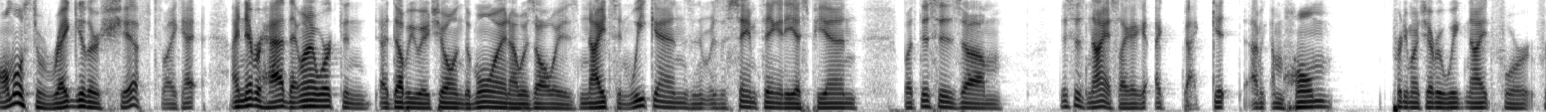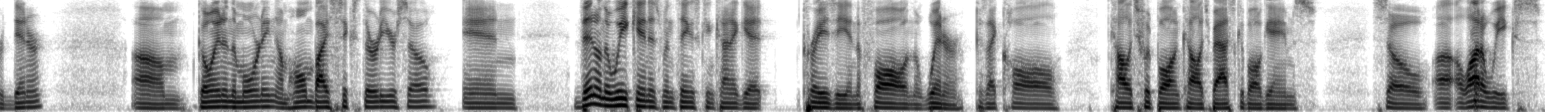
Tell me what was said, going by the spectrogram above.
almost a regular shift. Like I, I never had that when I worked in at WHO in Des Moines. I was always nights and weekends, and it was the same thing at ESPN. But this is um, this is nice. Like I, I, I get I'm, I'm home pretty much every weeknight for for dinner. Um, go in in the morning. I'm home by six thirty or so, and then on the weekend is when things can kind of get crazy in the fall and the winter because I call college football and college basketball games. So uh, a lot of weeks,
